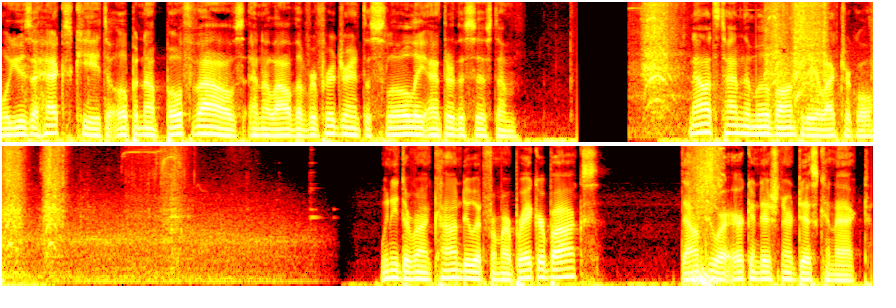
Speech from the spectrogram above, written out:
we'll use a hex key to open up both valves and allow the refrigerant to slowly enter the system. Now it's time to move on to the electrical. We need to run conduit from our breaker box down to our air conditioner disconnect.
